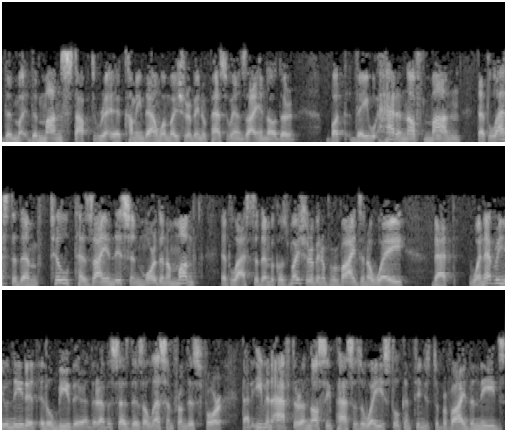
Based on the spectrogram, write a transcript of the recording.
The, the man stopped re- uh, coming down when Moshe Rabbeinu passed away on Zayin Adar, but they had enough man that lasted them till Tezayin Nisan, more than a month it lasted them, because Moshe Rabbeinu provides in a way that whenever you need it, it'll be there. And the Rebbe says there's a lesson from this for that even after a Nasi passes away, he still continues to provide the needs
